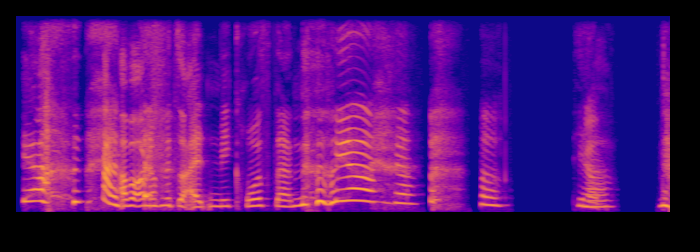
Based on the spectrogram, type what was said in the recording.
Aber auch noch mit so alten Mikros dann. Ja. Ah. Ja. Ja,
